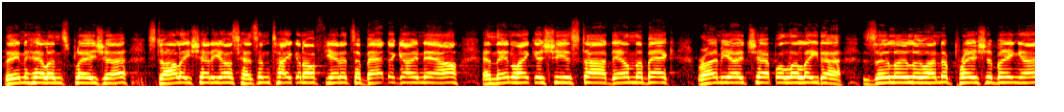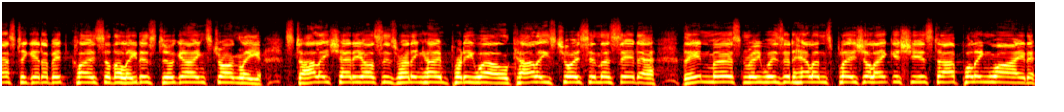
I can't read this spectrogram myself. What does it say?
Then Helen's Pleasure. Stylish Adios hasn't taken off yet. It's about to go now. And then Lancashire Star down the back. Romeo Chapel, the leader. Zululu under pressure, being asked to get a bit closer. The leader still going strongly. Stylish Adios is running home pretty well. Carly's Choice in the centre. Then Mercenary Wizard, Helen's Pleasure, Lancashire Star pulling wide.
